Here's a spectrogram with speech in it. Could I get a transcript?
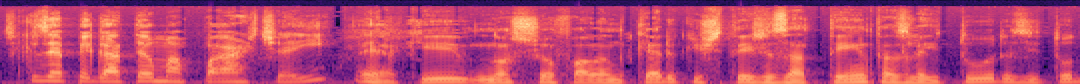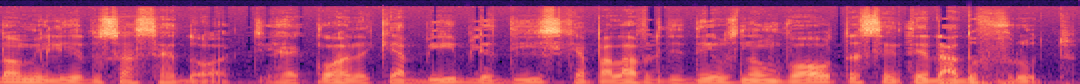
Se quiser pegar até uma parte aí, É, aqui Nosso Senhor falando, quero que estejas atento às leituras e toda a homilia do sacerdote. Recorda que a Bíblia diz que a palavra de Deus não volta sem ter dado fruto.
